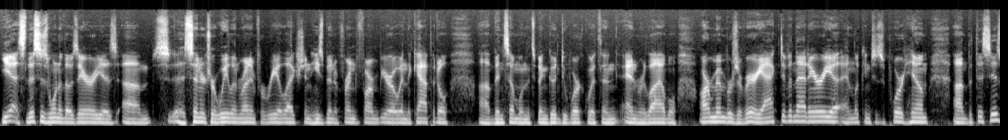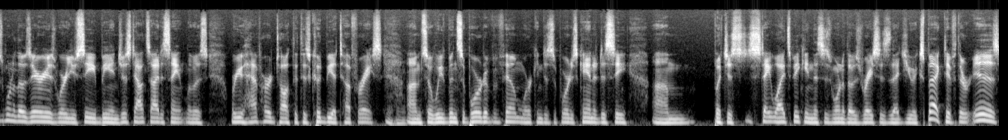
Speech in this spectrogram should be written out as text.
Yes, this is one of those areas. Um, S- uh, Senator Wieland running for reelection. He's been a friend of Farm Bureau in the Capitol, uh, been someone that's been good to work with and, and reliable. Our members are very active in that area and looking to support him. Uh, but this is one of those areas where you see being just outside of St. Louis, where you have heard talk that this could be a tough race. Um, so we've been supportive of him, working to support his candidacy. Um, but just statewide speaking, this is one of those races that you expect. If there is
